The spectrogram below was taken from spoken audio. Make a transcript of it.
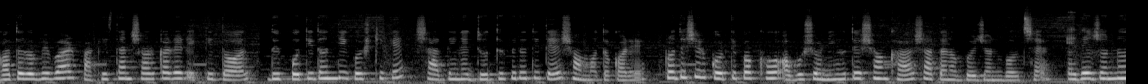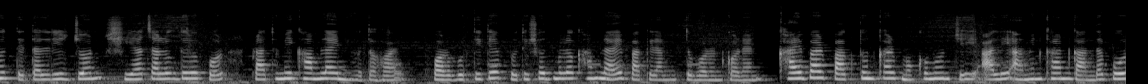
গত রবিবার পাকিস্তান সরকারের একটি দল দুই প্রতিদ্বন্দ্বী গোষ্ঠীকে সাত দিনের যুদ্ধবিরতিতে সম্মত করে। প্রদেশের কর্তৃপক্ষ অবশ্য নিহতের সংখ্যা সাতানব্বই জন বলছে। এদের জন্য তেতাল্লিশ জন শিয়া চালকদের উপর প্রাথমিক হামলায় নিহত হয়। পরবর্তীতে প্রতিশোধমূলক হামলায় বাকেরা মৃত্যুবরণ করেন। খাইবার পাখতুনখার মুখ্যমন্ত্রী আলী আমিন খান গান্দাপুর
